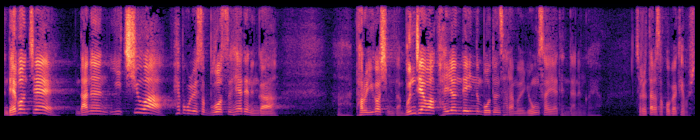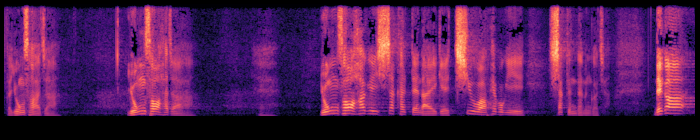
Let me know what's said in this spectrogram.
네 번째, 나는 이 치유와 회복을 위해서 무엇을 해야 되는가? 아, 바로 이것입니다. 문제와 관련되어 있는 모든 사람을 용서해야 된다는 거예요. 저를 따라서 고백해 봅시다. 용서하자. 용서하자. 예. 용서하기 시작할 때 나에게 치유와 회복이 시작된다는 거죠. 내가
